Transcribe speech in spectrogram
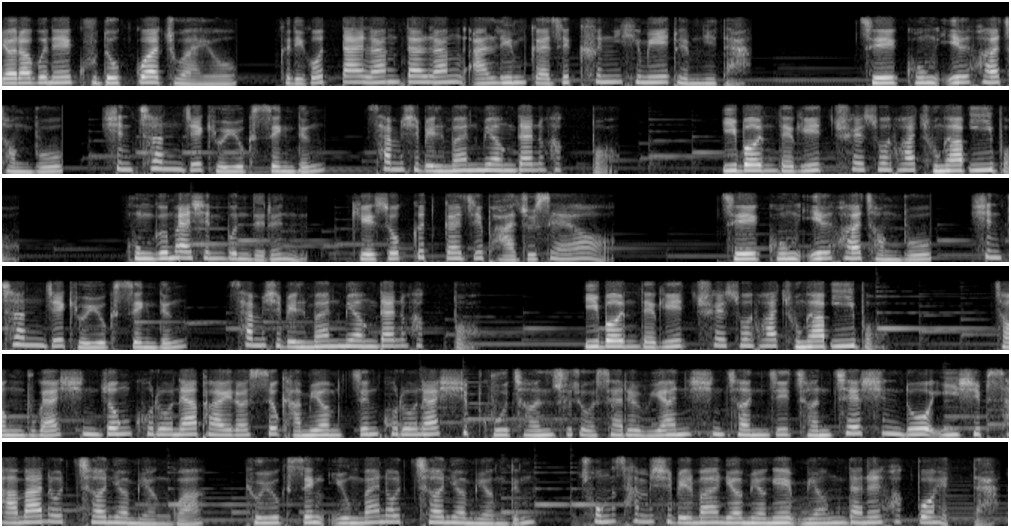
여러분의 구독과 좋아요, 그리고 딸랑딸랑 알림까지 큰 힘이 됩니다. 제01화 정부, 신천지 교육생 등 31만 명단 확보. 이번 대기 최소화 종합 2보. 궁금하신 분들은 계속 끝까지 봐주세요. 제01화 정부, 신천지 교육생 등 31만 명단 확보. 이번 대기 최소화 종합 2보. 정부가 신종 코로나 바이러스 감염증 코로나19 전수조사를 위한 신천지 전체 신도 24만 5천여 명과 교육생 6만 5천여 명 등 총 31만여 명의 명단을 확보했다.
